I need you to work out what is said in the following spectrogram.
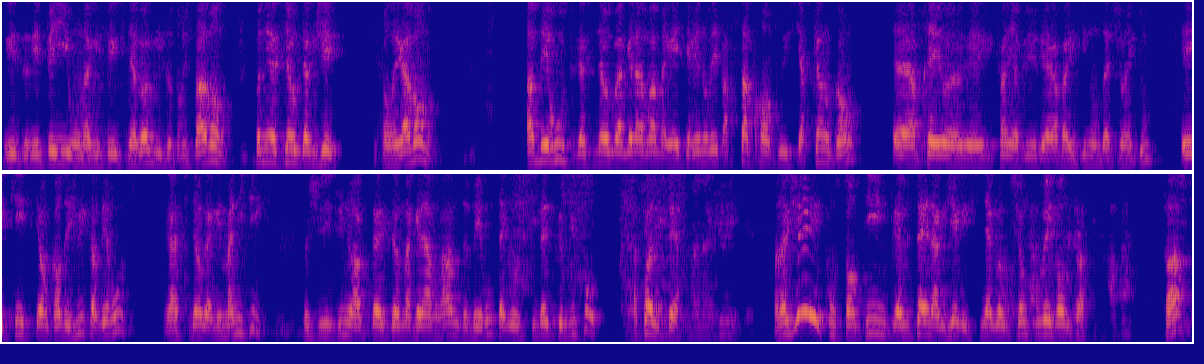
les, pays où on a laissé les synagogues, ils n'autorisent pas à vendre. Prenez la synagogue d'Alger, il faudrait la vendre. À Beyrouth, la synagogue Bagan elle a été rénovée par Safran en plus il y a 15 ans, euh, après euh, quand il y a eu les inondations et tout. Et qu'est-ce qu'il y a encore des juifs à Beyrouth? La synagogue, elle est magnifique. Monsieur Zitoun, la synagogue de Beyrouth, elle est aussi belle que Buffo. À quoi elle sert en Algérie, Constantine, Tlemcen, Algérie, synagogue, si on pouvait vendre ça. Pas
